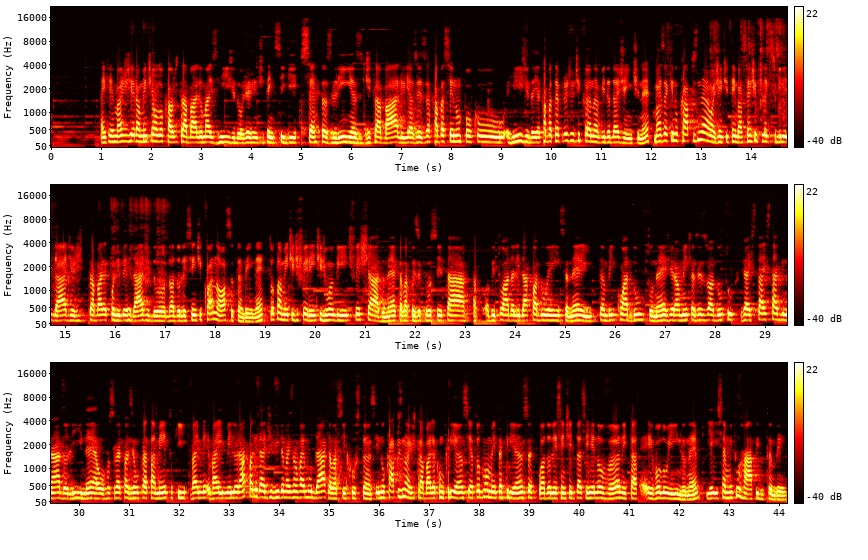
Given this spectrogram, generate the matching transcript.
A enfermagem geralmente é um local de trabalho mais rígido, onde a gente tem que seguir certas linhas de trabalho e às vezes acaba sendo um pouco rígida e acaba até prejudicando a vida da gente, né? Mas aqui no CAPS não, a gente tem bastante flexibilidade, a gente trabalha com liberdade do, do adolescente e com a nossa também, né? Totalmente diferente de um ambiente fechado, né? Aquela coisa que você tá habituado a lidar com a doença, né? E também com o adulto, né? Geralmente, às vezes, o adulto já está estagnado ali, né? Ou você vai fazer um tratamento que vai, vai melhorar a qualidade de vida, mas não vai mudar aquela circunstância. E no CAPS não, a gente trabalha com criança e a todo momento a criança, o adolescente, ele está se renovando e está evoluindo, né? E isso é muito rápido também.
